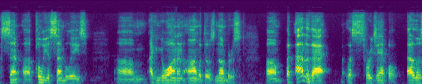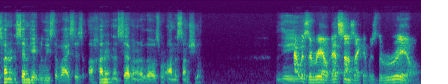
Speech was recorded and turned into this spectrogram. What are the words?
assemb- uh, pulley assemblies. Um, I can go on and on with those numbers. Um, but out of that, let's, for example, out of those 178 release devices, 107 of those were on the sun shield. The That was the real, that sounds like it was the real,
